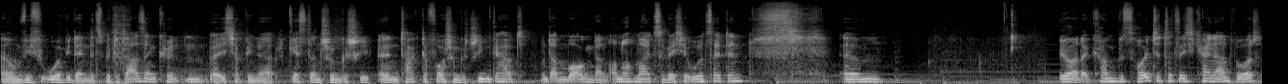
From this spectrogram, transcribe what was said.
äh, um wie viel Uhr wir denn jetzt bitte da sein könnten, weil ich habe ihn ja gestern schon geschrieben, äh, einen Tag davor schon geschrieben gehabt und am Morgen dann auch nochmal, zu welcher Uhrzeit denn. Ähm, ja, da kam bis heute tatsächlich keine Antwort.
